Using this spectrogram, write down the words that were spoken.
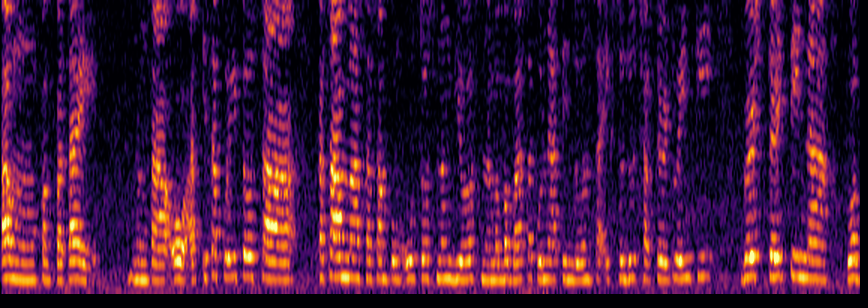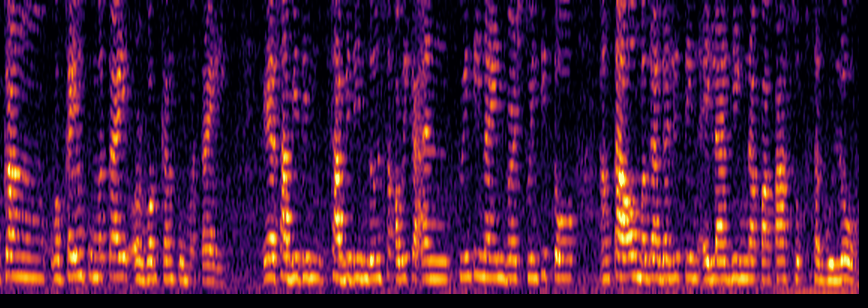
ang pagpatay ng tao. At isa po ito sa kasama sa sampung utos ng Diyos na mababasa po natin doon sa Exodus chapter 20 verse 13 na wag kang wag kayong pumatay or wag kang pumatay. Kaya sabi din sabi din doon sa Kawikaan 29 verse 22, ang taong magagalitin ay laging napapasok sa gulo,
